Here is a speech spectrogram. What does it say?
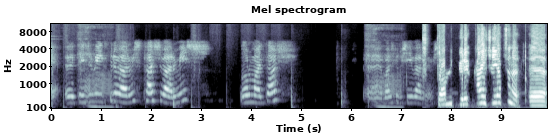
tane e, tecrübe iksiri vermiş. Taş vermiş. Normal taş. E, başka bir şey vermemiş. Şu anlık görev kanka şey yapsana. E,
